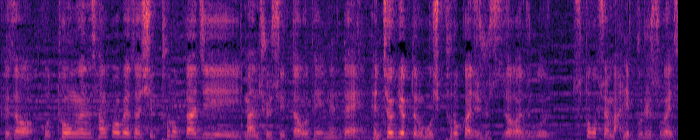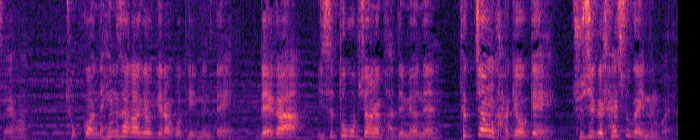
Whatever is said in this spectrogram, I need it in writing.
그래서 보통은 상법에서 10%까지만 줄 수 있다고 돼 있는데 벤처기업들은 50%까지 줄 수 있어가지고 스톡 옵션 많이 뿌릴 수가 있어요. 조건 행사 가격이라고 돼 있는데 내가 이 스톡 옵션을 받으면은 특정 가격에 주식을 살 수가 있는 거예요.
